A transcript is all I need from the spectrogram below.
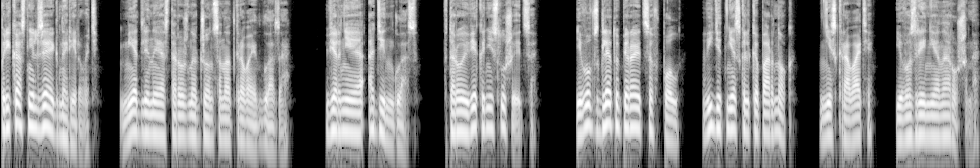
Приказ нельзя игнорировать. Медленно и осторожно Джонсон открывает глаза. Вернее, один глаз. Второе веко не слушается. Его взгляд упирается в пол, видит несколько пар ног. Низ кровати, его зрение нарушено.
